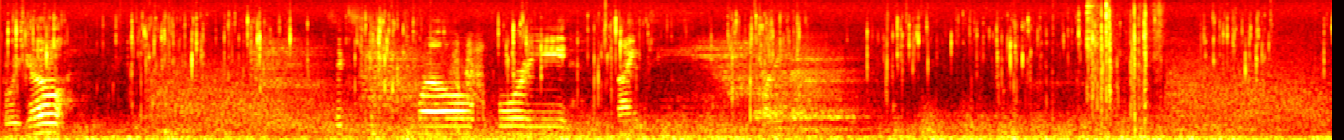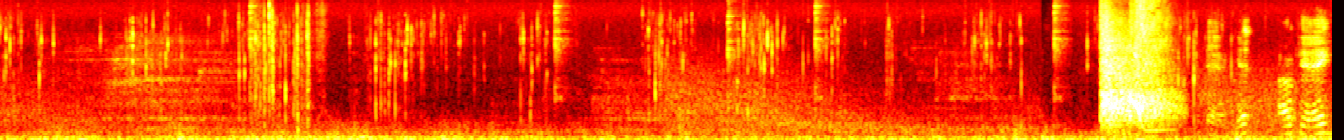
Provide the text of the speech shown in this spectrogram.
Here we go. 16, 12, 40, 19, 20. There, get, okay.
